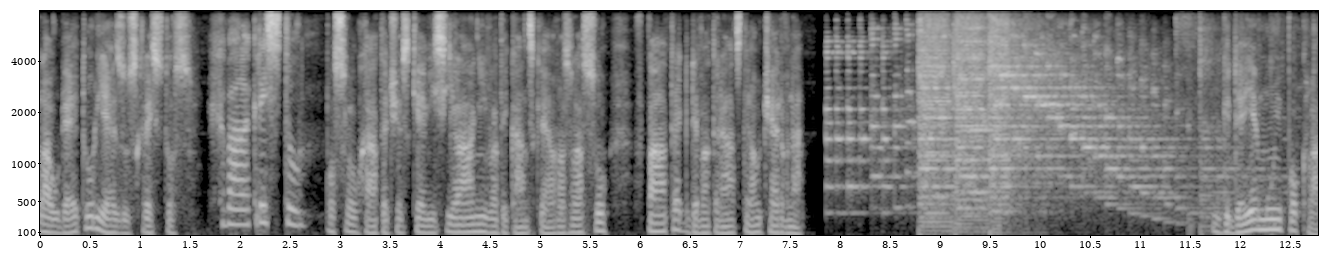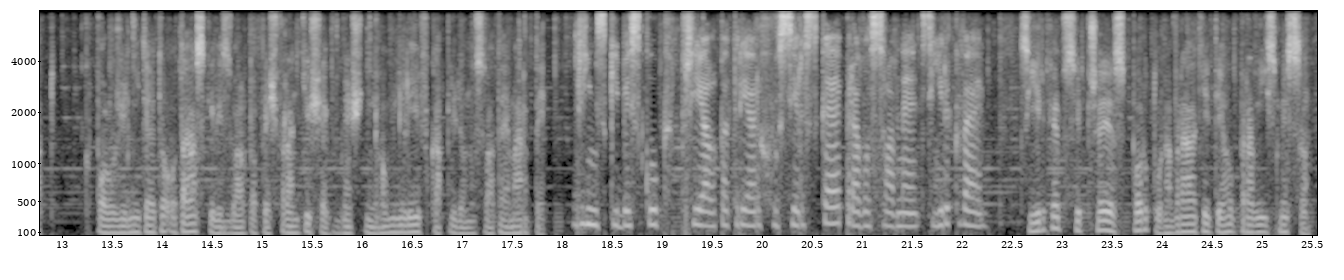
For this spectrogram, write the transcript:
Laudetur Jezus Christus. Chvála Kristu. Posloucháte české vysílání Vatikánského rozhlasu v pátek 19. června. Kde je můj poklad? K položení této otázky vyzval papež František v dnešní homílii v kapli domu svaté Marty. Římský biskup přijal patriarchu syrské pravoslavné církve. Církev si přeje sportu navrátit jeho pravý smysl,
